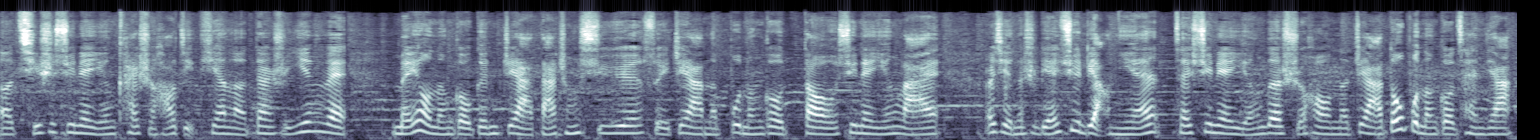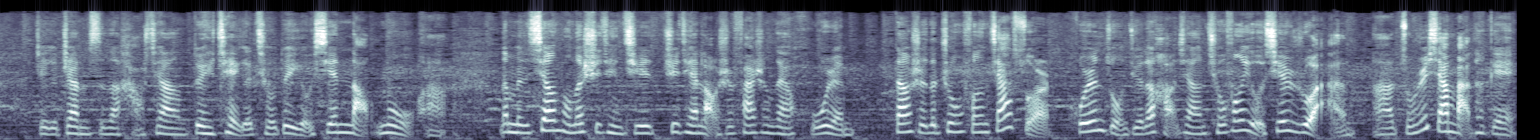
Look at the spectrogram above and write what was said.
呃，骑士训练营开始好几天了，但是因为没有能够跟 J.R. 达成续约，所以 J.R. 呢不能够到训练营来。而且呢，是连续两年在训练营的时候呢，这样都不能够参加。这个詹姆斯呢，好像对这个球队有些恼怒啊。那么相同的事情，其实之前老是发生在湖人，当时的中锋加索尔，湖人总觉得好像球风有些软啊，总是想把他给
